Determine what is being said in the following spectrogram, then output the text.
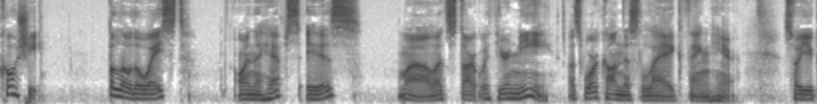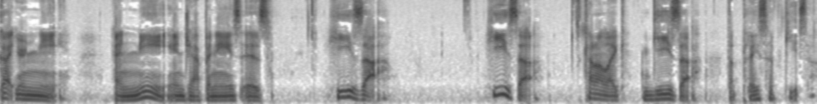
koshi. Below the waist or in the hips is, well, let's start with your knee. Let's work on this leg thing here. So you got your knee, and knee in Japanese is hiza. Hiza. It's kind of like Giza, the place of Giza,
